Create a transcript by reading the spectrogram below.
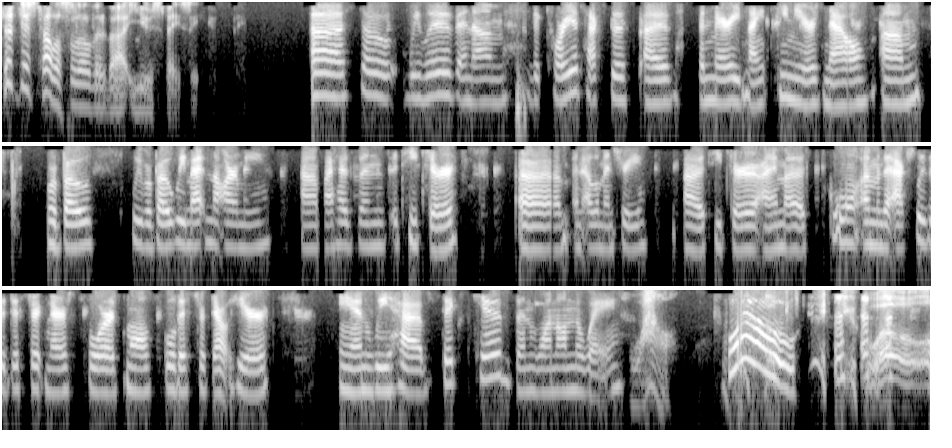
just, just tell us a little bit about you, Stacy. Uh, so we live in um, Victoria, Texas. I've been married 19 years now. Um, we're both we were both we met in the army. Uh, my husband's a teacher, um, an elementary uh, teacher. I'm a school. I'm the, actually the district nurse for a small school district out here, and we have six kids and one on the way. Wow. Whoa. Whoa.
